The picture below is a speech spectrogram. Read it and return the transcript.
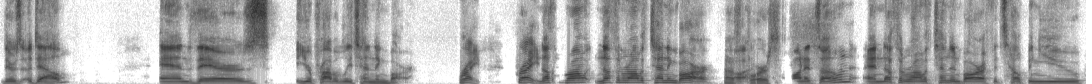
there's Adele, and there's you're probably tending bar. Right, right. Nothing wrong. Nothing wrong with tending bar Of uh, course. on its own, and nothing wrong with tending bar if it's helping you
